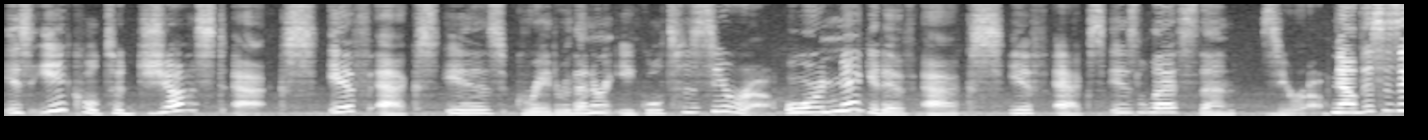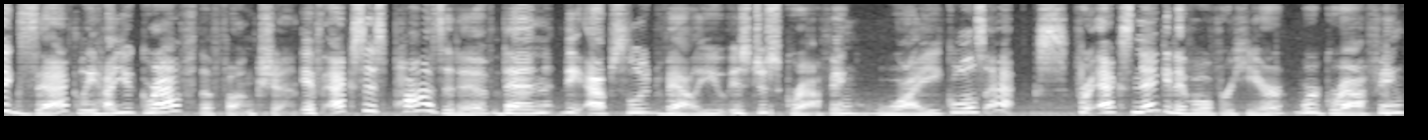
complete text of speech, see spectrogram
is equal to just x if x is greater than or equal to 0, or negative x if x is less than 0. Now this is exactly how you graph the function. If x is positive, then the absolute value is just graphing y equals x. For x negative over here, we're graphing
